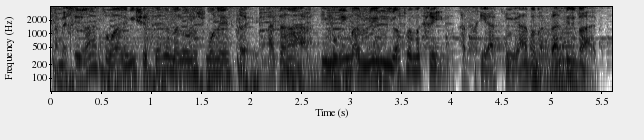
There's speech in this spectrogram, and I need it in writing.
המכירה אסורה למי שטרם מלאו לו 18. אזהרה, הימורים עלולים להיות ממכרים. הזכייה תלויה במזל בלבד.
